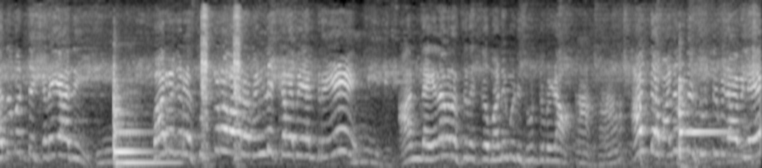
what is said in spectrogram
அது மட்டும் கிடையாது. வருகிற சுக்கிரவாரம் அன்று அந்த இளவரசனுக்கு மணிமுடி சூட்டு விழா. அந்த மணிமுடி சூட்டு விழாவிலே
